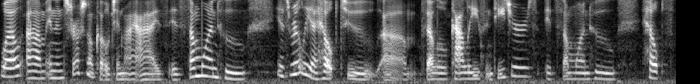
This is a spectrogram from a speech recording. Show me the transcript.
Well, um, an instructional coach, in my eyes, is someone who is really a help to um, fellow colleagues and teachers. It's someone who helps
